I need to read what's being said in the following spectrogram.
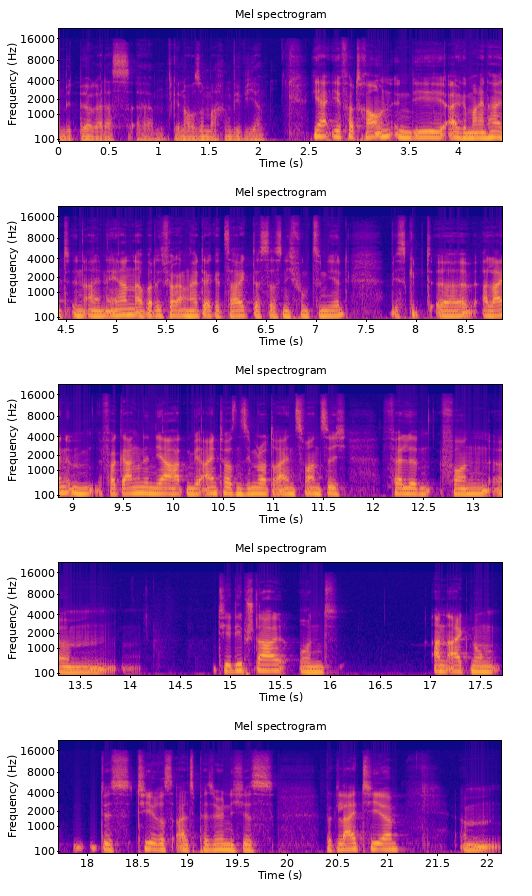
und Mitbürger das ähm, genauso machen wie wir. Ja, ihr Vertrauen in die Allgemeinheit in allen Ehren, aber die Vergangenheit hat ja gezeigt, dass das nicht funktioniert. Es gibt, äh, allein im vergangenen Jahr hatten wir 1723 Fälle von ähm, Tierdiebstahl und Aneignung des Tieres als persönliches Begleittier. Ähm,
